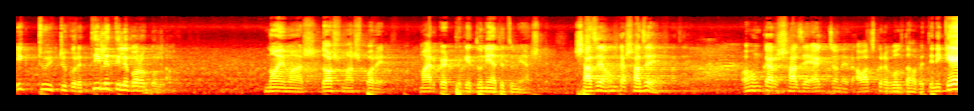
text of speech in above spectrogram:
একটু একটু করে তিলে তিলে বড় করলাম। নয় মাস, দশ মাস পরে মায়ের পেট থেকে দুনিয়াতে তুমি আসলে। সাজে অহংকার সাজে? অহংকার সাজে একজনের আওয়াজ করে বলতে হবে তিনি কে?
